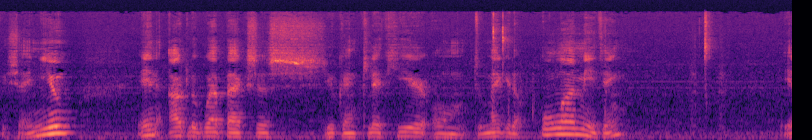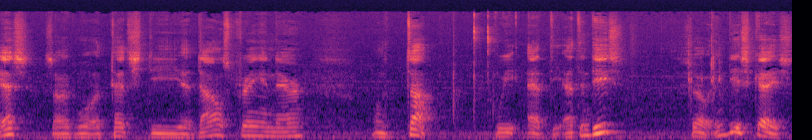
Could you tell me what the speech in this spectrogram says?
we say new. In Outlook Web Access you can click here on to make it an online meeting. Yes, so it will attach the uh, dial string in there. On the top we add the attendees. So in this case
